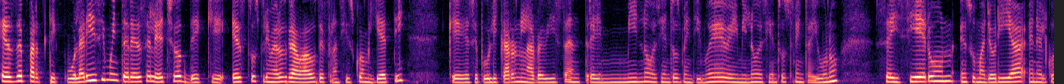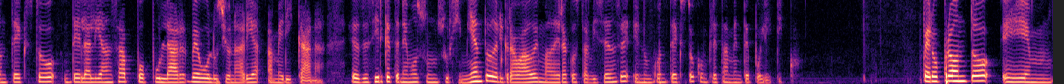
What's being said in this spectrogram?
Es de particularísimo interés el hecho de que estos primeros grabados de Francisco Amiguetti, que se publicaron en la revista entre 1929 y 1931, se hicieron en su mayoría en el contexto de la Alianza Popular Revolucionaria Americana, es decir, que tenemos un surgimiento del grabado en madera costarricense en un contexto completamente político. Pero pronto em,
